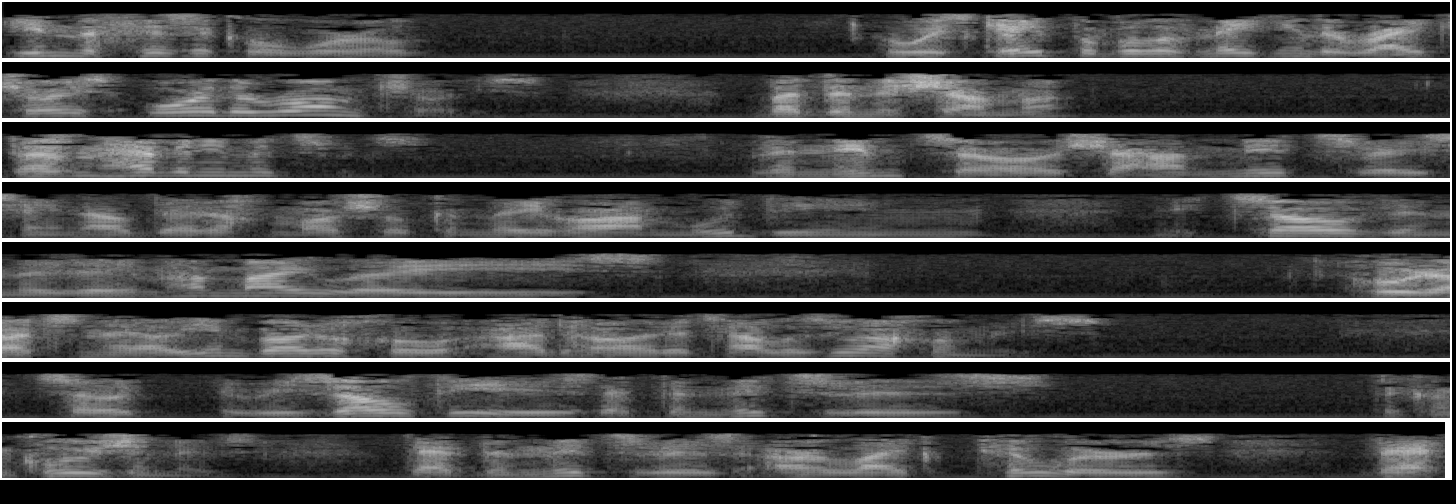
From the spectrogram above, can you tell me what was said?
in the physical world who is capable of making the right choice or the wrong choice. But the neshama doesn't have any mitzvahs. ונמצא שהמצווה הן על דרך משל כמי העמודים, ניצובים מרים המיילס. הוא רצון העליין ברוך הוא עד הארץ הלזו החומריס. so the result is that the mitzvahs, the conclusion is, that the mitzvahs are like pillars that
